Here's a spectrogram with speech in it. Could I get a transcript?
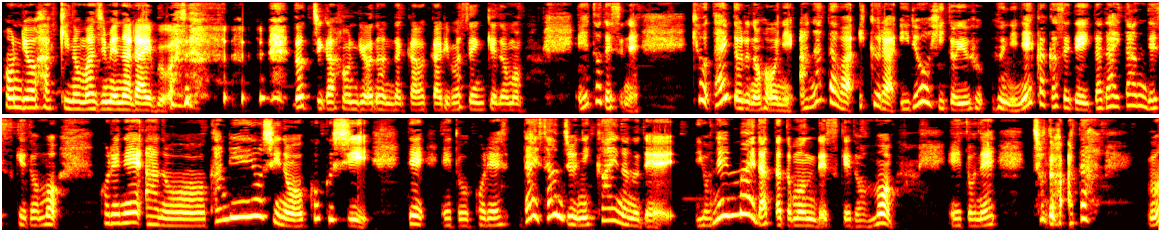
本領発揮の真面目なライブは どっちが本領なんだかわかりませんけども。えっ、ー、とですね、今日タイトルの方に、あなたはいくら医療費というふうにね、書かせていただいたんですけども、これね、あの、管理栄養士の国士で、えっ、ー、と、これ、第32回なので、4年前だったと思うんですけども、えっ、ー、とね、ちょっとあた、うん？っ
